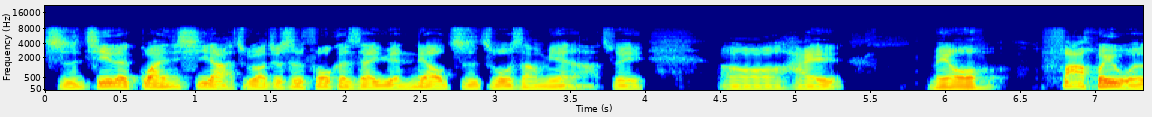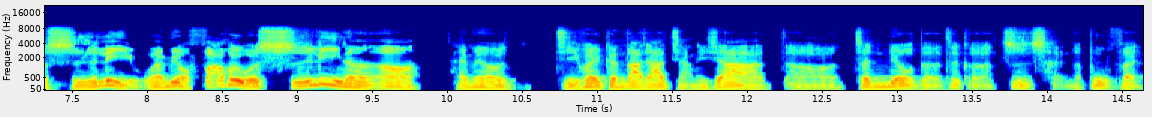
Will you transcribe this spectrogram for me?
直接的关系啊，主要就是 focus 在原料制作上面啊，所以呃还没有发挥我的实力，我还没有发挥我的实力呢啊，还没有机会跟大家讲一下呃蒸馏的这个制成的部分。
